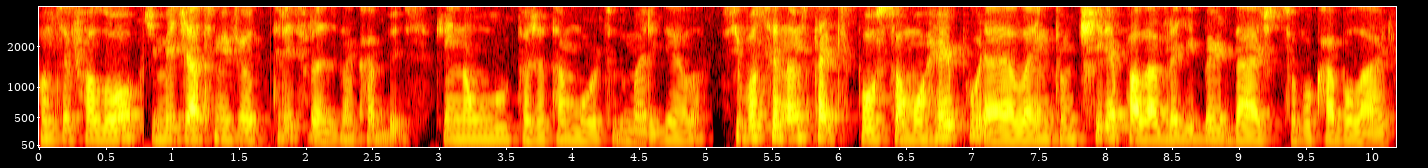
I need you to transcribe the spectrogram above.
Quando você falou, de imediato me veio três frases na cabeça. Quem não luta já tá morto do Marighella. Se você não está disposto a morrer por ela, então tire a palavra liberdade do seu vocabulário,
